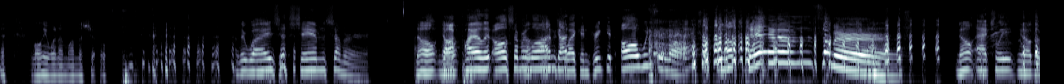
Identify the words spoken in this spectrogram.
Only when I'm on the show. Otherwise, it's Sam Summer. No, no. Stockpile it all summer No, long I've got- so I can drink it all winter long. you know, Sam Summer. No, actually, you know, the,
